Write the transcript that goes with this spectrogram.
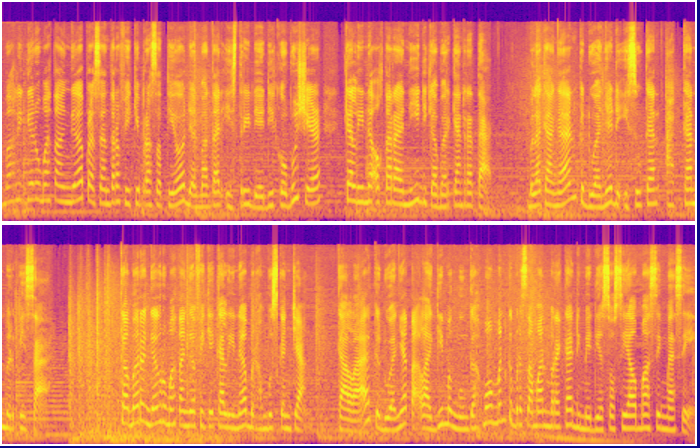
Mahliga rumah tangga presenter Vicky Prasetyo dan mantan istri Deddy Kobusher, Kalina Oktarani dikabarkan retak. Belakangan, keduanya diisukan akan berpisah. Kabar renggang rumah tangga Vicky Kalina berhembus kencang. Kala keduanya tak lagi mengunggah momen kebersamaan mereka di media sosial masing-masing.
